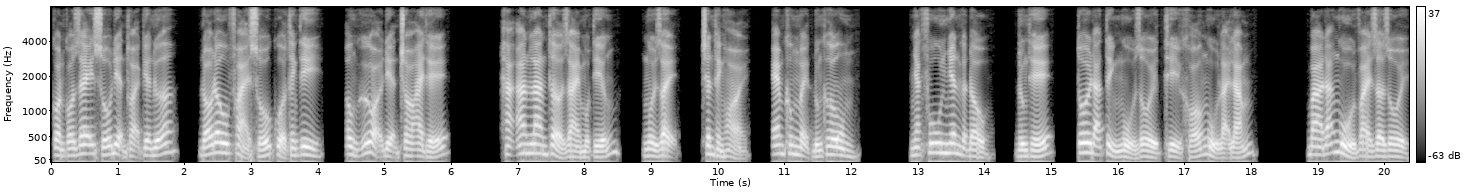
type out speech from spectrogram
còn có dãy số điện thoại kia nữa, đó đâu phải số của thanh ti, ông cứ gọi điện cho ai thế? Hạ an lan thở dài một tiếng, ngồi dậy chân thành hỏi, em không mệt đúng không? Nhạc phu nhân gật đầu, đúng thế, tôi đã tỉnh ngủ rồi thì khó ngủ lại lắm. Bà đã ngủ vài giờ rồi,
